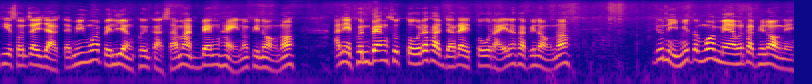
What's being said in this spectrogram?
ที่สนใจอยากจะมีงวดไปเลี้ยงเพิ่นก็สามารถแบ่งให้เนาะพี่น้องเนาะอันนี้เพิ่นแบ่งสุดโตนะครับอยากได้โตใดนะครับพี่น้องเนาะอยู่นี่มีแตังวดแม่เหมือนครับพี่น้องนี่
